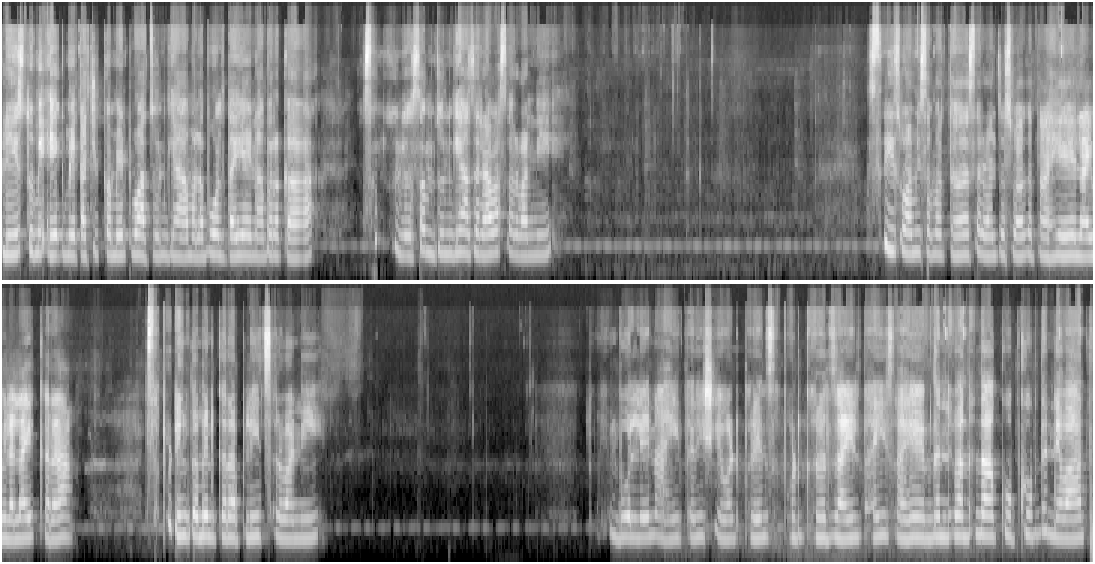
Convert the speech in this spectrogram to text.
प्लीज तुम्ही एकमेकाची कमेंट वाचून घ्या. मला बोलता येईना बरं का? समजून समजून घ्या जरा सर्वांनी. श्री स्वामी समर्थ सर्वांचं स्वागत आहे. लाईव्हला लाईक करा. सपोर्टिंग कमेंट करा प्लीज सर्वांनी. तुम्ही बोलले नाही तरी शेवटपर्यंत सपोर्ट करत जाईल ताई साहेब. धन्यवाद दादा. खूप खूप धन्यवाद.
